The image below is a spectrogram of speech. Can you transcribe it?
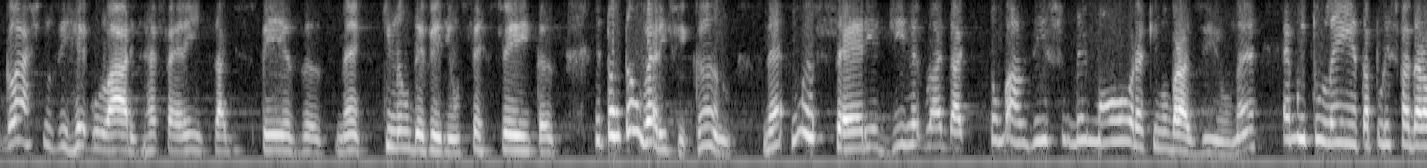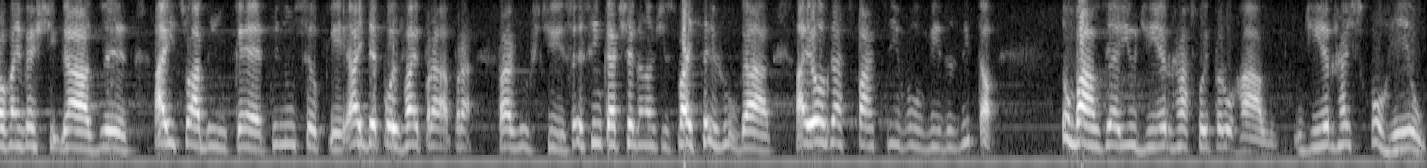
gastos irregulares referentes a despesas né, que não deveriam ser feitas. Então, estão verificando né, uma série de irregularidades. Tom Barros, isso demora aqui no Brasil, né? É muito lento, a Polícia Federal vai investigar às vezes, aí isso abre um inquérito e não sei o quê, aí depois vai para para a justiça, esse inquérito chega na justiça, vai ser julgado, aí houve as partes envolvidas e tal. Então, Barros, e aí o dinheiro já foi pelo ralo, o dinheiro já escorreu.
